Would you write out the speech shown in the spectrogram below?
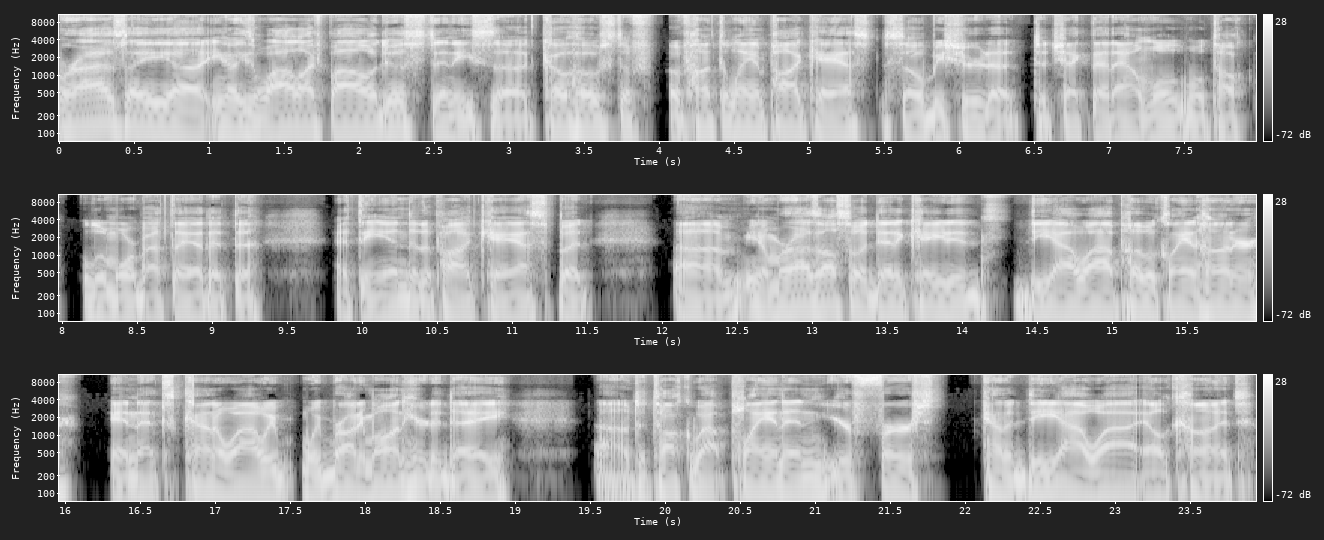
Mariah's a uh, you know he's a wildlife biologist and he's a co-host of of Hunt the Land podcast. So be sure to to check that out, and we'll we'll talk a little more about that at the at the end of the podcast. But um, you know, Mariah's also a dedicated DIY public land hunter, and that's kind of why we we brought him on here today uh, to talk about planning your first kind of DIY elk hunt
